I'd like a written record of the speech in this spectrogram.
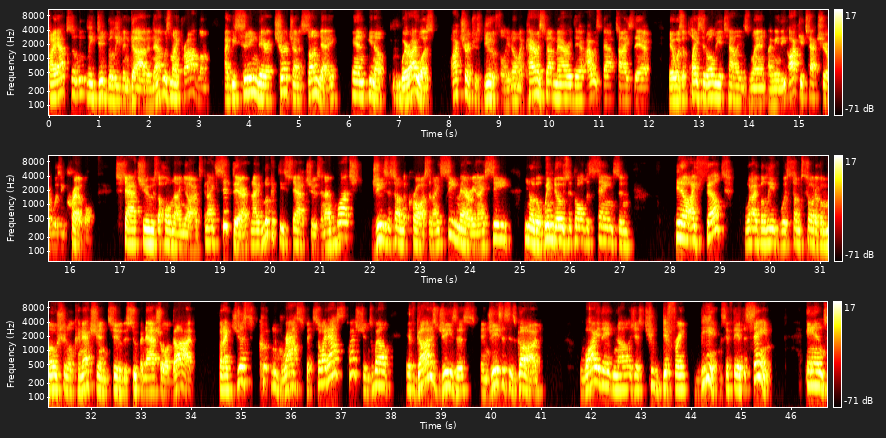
I absolutely did believe in God, and that was my problem. I'd be sitting there at church on a Sunday, and you know, where I was, our church was beautiful. You know, my parents got married there. I was baptized there. There was a place that all the Italians went. I mean, the architecture was incredible. Statues, the whole nine yards. And I'd sit there and I'd look at these statues and I'd watch Jesus on the cross and I'd see Mary and I see, you know, the windows with all the saints. And, you know, I felt what I believed was some sort of emotional connection to the supernatural of God, but I just couldn't grasp it. So I'd ask questions. Well, if God is Jesus and Jesus is God, why are they acknowledged as two different beings if they're the same? And,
